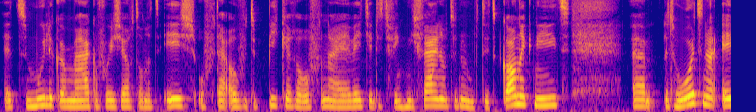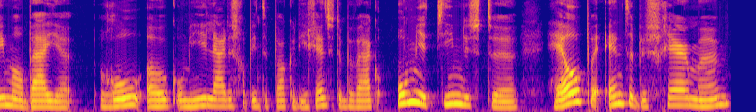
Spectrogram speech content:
het moeilijker maken voor jezelf dan het is. Of daarover te piekeren. Of nou ja, weet je, dit vind ik niet fijn om te doen. Of dit kan ik niet. Uh, het hoort nou eenmaal bij je rol ook om hier leiderschap in te pakken, die grenzen te bewaken. Om je team dus te helpen en te beschermen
